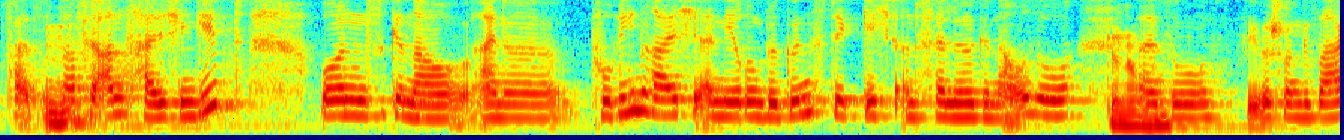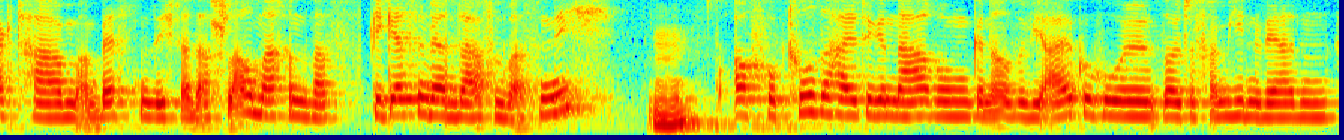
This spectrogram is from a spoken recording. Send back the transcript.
falls es mhm. dafür Anzeichen gibt. Und genau, eine purinreiche Ernährung begünstigt Gichtanfälle genauso. Genau. Also, wie wir schon gesagt haben, am besten sich dann da schlau machen, was gegessen werden darf und was nicht. Mhm. Auch fruktosehaltige Nahrung, genauso wie Alkohol, sollte vermieden werden.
